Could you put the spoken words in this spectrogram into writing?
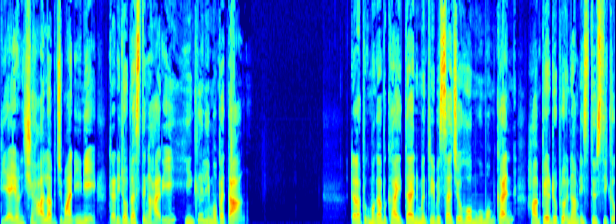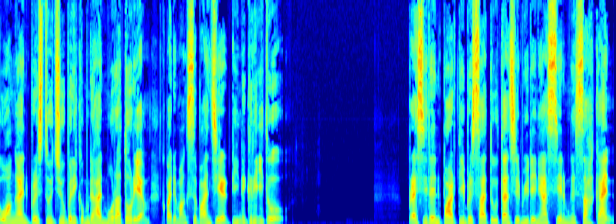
di Ayon Shah Alam Jumaat ini dari 12.30 hari hingga 5 petang. Dalam perkembangan berkaitan, Menteri Besar Johor mengumumkan hampir 26 institusi keuangan bersetuju beri kemudahan moratorium kepada mangsa banjir di negeri itu. Presiden Parti Bersatu Tan Sri Muhyiddin Yassin mengesahkan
